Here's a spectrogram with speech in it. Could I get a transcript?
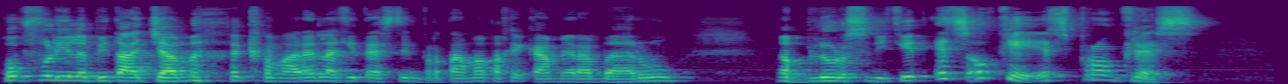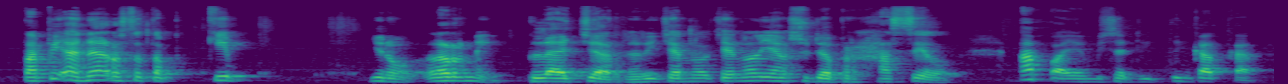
hopefully lebih tajam. Kemarin lagi testing pertama pakai kamera baru ngeblur sedikit, it's okay, it's progress. Tapi Anda harus tetap keep, you know, learning, belajar dari channel-channel yang sudah berhasil. Apa yang bisa ditingkatkan?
